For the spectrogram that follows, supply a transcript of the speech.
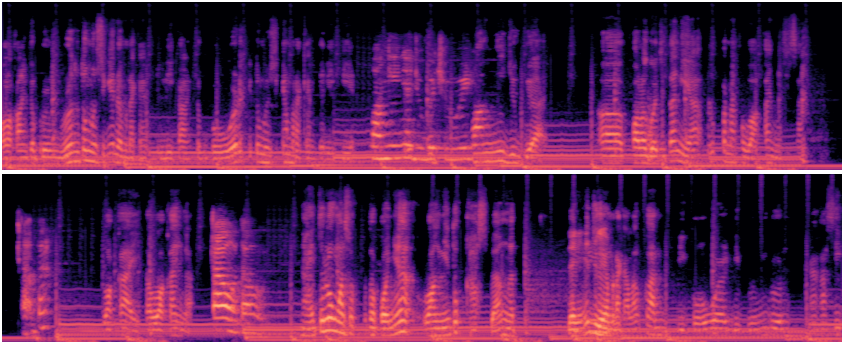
Kalau kalian ke Brun Brun tuh musiknya udah mereka yang pilih. Kalian ke Work itu musiknya mereka yang pilihin. Wanginya juga cuy. Wangi juga. Uh, kalau gue cerita nih ya lu pernah ke Wakai nggak sih apa? Wakai. Tahu Wakai nggak? Tahu tahu nah itu lo masuk ke tokonya wanginya tuh khas banget. Dan ini juga yang mereka lakukan di Work di Brun Brun mereka kasih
